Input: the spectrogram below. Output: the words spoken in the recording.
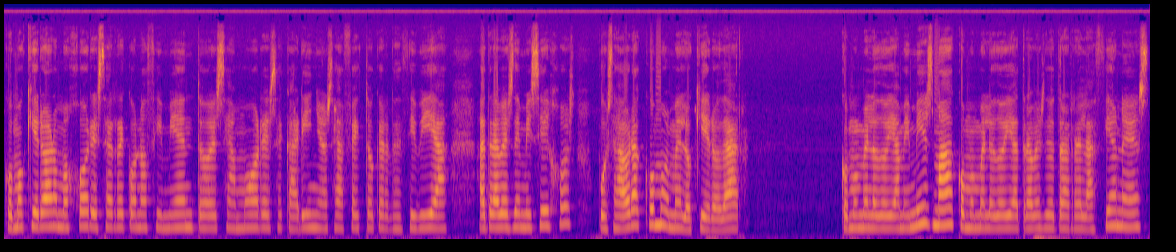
¿Cómo quiero a lo mejor ese reconocimiento, ese amor, ese cariño, ese afecto que recibía a través de mis hijos? Pues ahora ¿cómo me lo quiero dar? ¿Cómo me lo doy a mí misma? ¿Cómo me lo doy a través de otras relaciones?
